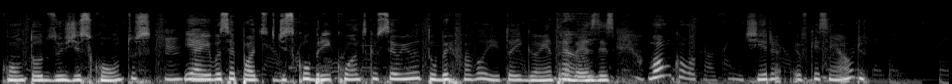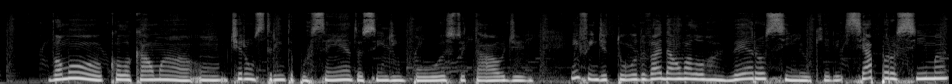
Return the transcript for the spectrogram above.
com todos os descontos. Uhum. E aí você pode descobrir quanto que o seu youtuber favorito aí ganha através Ganha. desse. Vamos colocar assim, tira. Eu fiquei sem áudio? Vamos colocar uma. Um, tira uns 30% assim de imposto e tal, de. Enfim, de tudo. Vai dar um valor verossímil, que ele se aproxima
